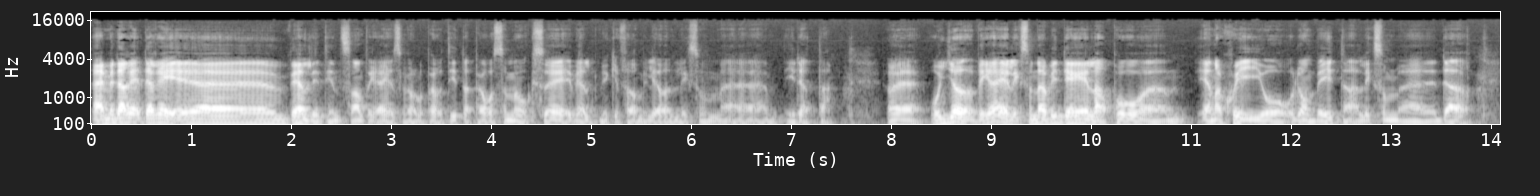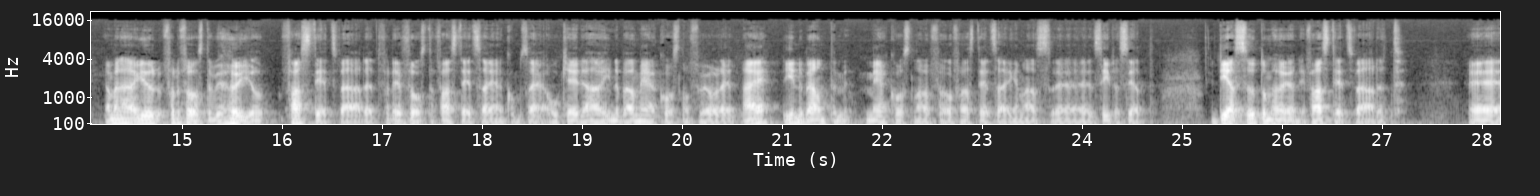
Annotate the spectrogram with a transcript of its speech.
Nej, men där är, där är uh, väldigt intressanta grejer som vi håller på att titta på som också är väldigt mycket för miljön liksom, uh, i detta. Eh, och gör vi grejer liksom där vi delar på eh, energi och, de bitarna liksom eh, där. Ja men herregud, för det första vi höjer fastighetsvärdet. För det är första fastighetsägaren kommer säga okej okay, det här innebär merkostnader för vår del. Nej, det innebär inte merkostnader för fastighetsägarnas eh, sida sett. Dessutom höjer ni fastighetsvärdet. Eh,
